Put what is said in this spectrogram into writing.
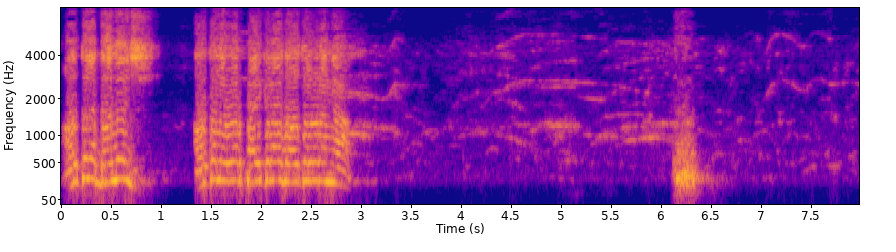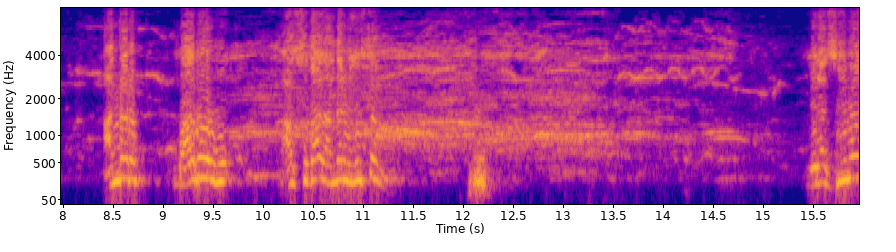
అవతల బాలేష్ అవతల ఎవరు పైకి రాదు అవతల కూడా అందరు బాబు ఆ సుభాష్ అందరు చూస్తాం. మీరు సీను.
